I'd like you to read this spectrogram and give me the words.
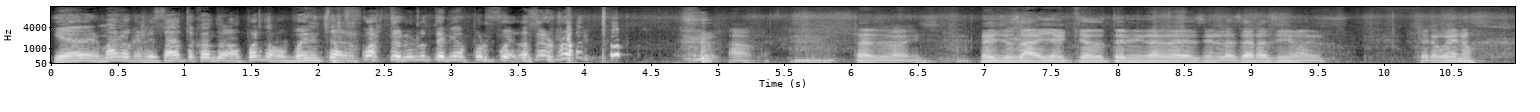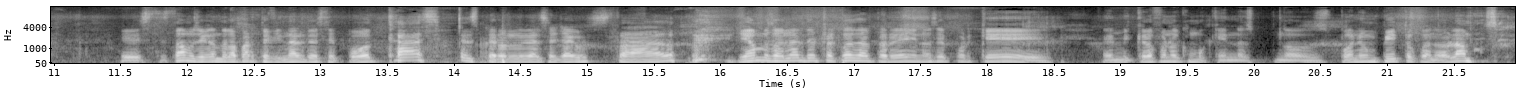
Y era el hermano que le estaba tocando la puerta para poder entrar al cuarto, no lo tenía por fuera hace rato. Ah, man, Yo sabía que iba a terminar de desenlazar así, man. Pero bueno, este, estamos llegando a la parte final de este podcast. Espero les haya gustado. Y vamos a hablar de otra cosa, pero ya no sé por qué el micrófono como que nos, nos pone un pito cuando hablamos.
